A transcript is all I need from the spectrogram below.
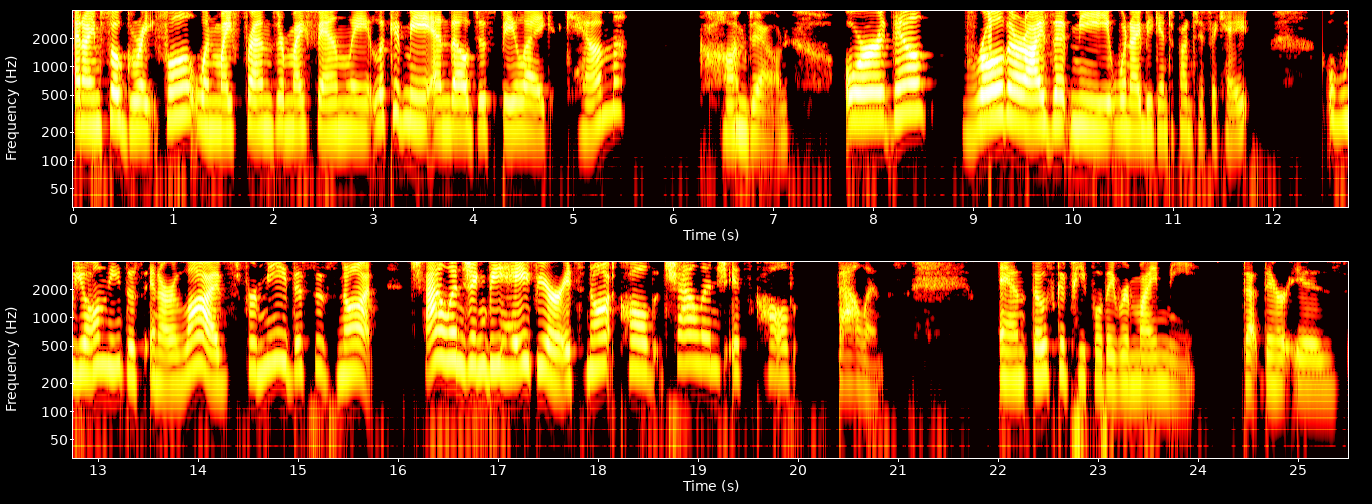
And I'm so grateful when my friends or my family look at me and they'll just be like, Kim, calm down. Or they'll roll their eyes at me when I begin to pontificate. We all need this in our lives. For me, this is not challenging behavior. It's not called challenge, it's called balance. And those good people, they remind me that there is,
